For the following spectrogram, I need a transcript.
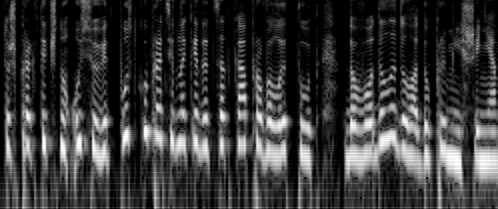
Тож практично усю відпустку працівники дитсадка провели тут, доводили до ладу приміщення.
